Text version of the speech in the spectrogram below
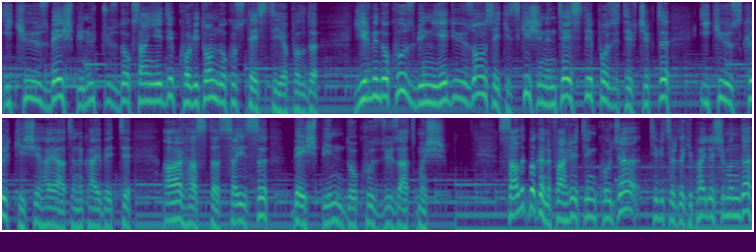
205.397 COVID-19 testi yapıldı. 29.718 kişinin testi pozitif çıktı. 240 kişi hayatını kaybetti. Ağır hasta sayısı 5960. Sağlık Bakanı Fahrettin Koca Twitter'daki paylaşımında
